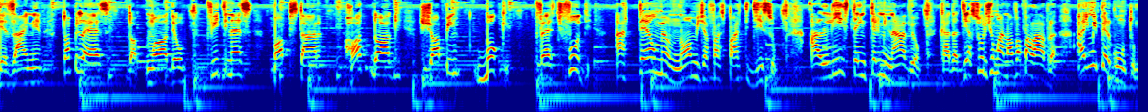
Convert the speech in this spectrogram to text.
designer, topless, top model, fitness, popstar, hot dog, shopping, book, fast food. Até o meu nome já faz parte disso. A lista é interminável. Cada dia surge uma nova palavra. Aí me pergunto:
